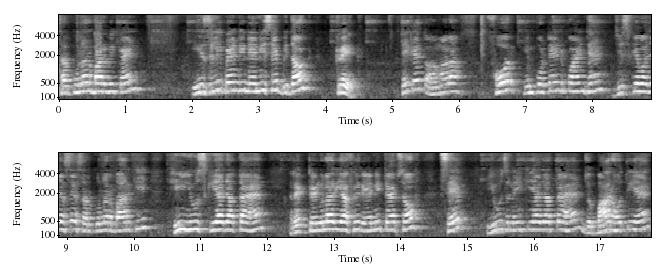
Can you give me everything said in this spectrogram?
circular bar we can easily bend in any से विदाउट क्रेक ठीक है? तो हमारा फोर इंपोर्टेंट पॉइंट है, जिसके वजह से सर्कुलर बार की ही यूज़ किया जाता है। रेक्टेंगुलर या फिर any types of shape use नहीं किया जाता है। जो बार होती है,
